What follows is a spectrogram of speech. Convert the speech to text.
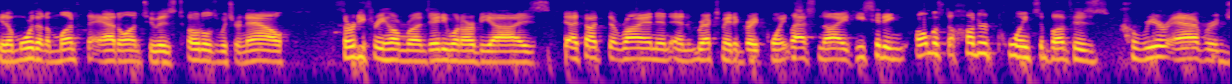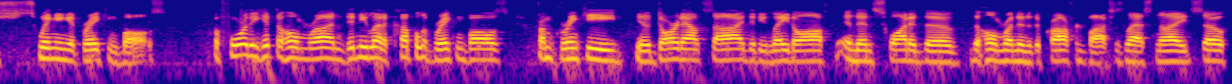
you know more than a month to add on to his totals, which are now 33 home runs, 81 RBIs. I thought that Ryan and, and Rex made a great point last night. He's hitting almost 100 points above his career average swinging at breaking balls. Before they hit the home run, didn't he let a couple of breaking balls from Greinke, you know, dart outside that he laid off and then swatted the, the home run into the Crawford boxes last night. So,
